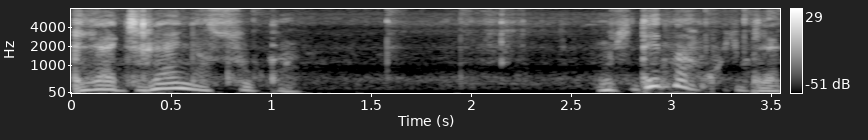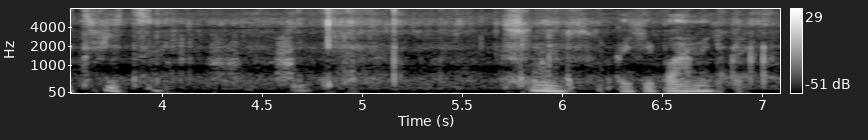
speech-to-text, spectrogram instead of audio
Блять, Женя, сука. Ну йди нахуй, блядь, звідси. Слон, сука, їбаний, блядь.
